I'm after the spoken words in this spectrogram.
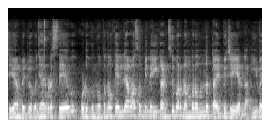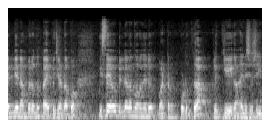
ചെയ്യാൻ പറ്റൂ. അപ്പോൾ ഞാനിവിടെ സേവ് കൊടുക്കുന്നു. അപ്പോൾ നമുക്ക് എല്ലാ മാസവും പിന്നെ ഈ കൺസ്യൂമർ നമ്പർ ഒന്ന് ടൈപ്പ് ചെയ്യേണ്ട. ഈ വലിയ നമ്പർ ഒന്ന് ടൈപ്പ് ചെയ്യേണ്ട. അപ്പോൾ ഈ സേവ് ബില്ലർ എന്ന് പറഞ്ഞൊരു ബട്ടൺ കൊടുക്കുക ക്ലിക്ക് ചെയ്യുക. അതിനുശേഷം ഈ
